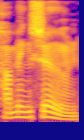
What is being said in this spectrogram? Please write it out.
Coming soon.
